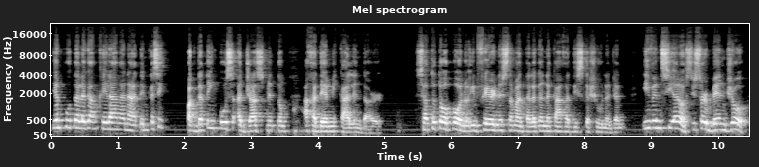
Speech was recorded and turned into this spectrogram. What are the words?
Yan po talaga ang kailangan natin kasi pagdating po sa adjustment ng academic calendar, sa totoo po, no, in fairness naman, talagang nakakadiskusyonan dyan. Even si, ano, si Sir Benjo,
